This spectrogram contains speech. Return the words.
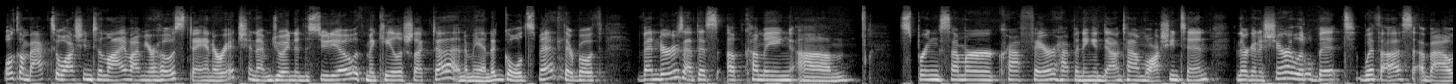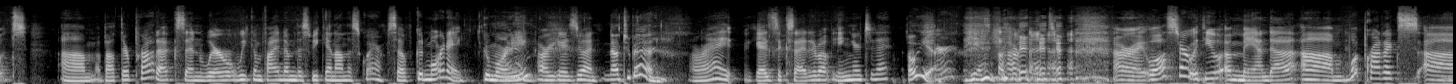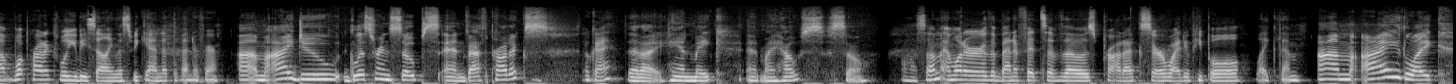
Welcome back to Washington Live. I'm your host, Diana Rich, and I'm joined in the studio with Michaela Schlechter and Amanda Goldsmith. They're both vendors at this upcoming um, spring summer craft fair happening in downtown Washington. And they're going to share a little bit with us about um, about their products and where we can find them this weekend on the square. So, good morning. Good morning. How are you guys doing? Not too bad. All right. You guys excited about being here today? Oh, yeah. Yeah. All right. All right. Well, I'll start with you, Amanda. Um, what products? Uh, what product will you be selling this weekend at the vendor fair? Um, I do glycerin soaps and bath products Okay. that I hand make at my house. So Awesome. And what are the benefits of those products, or why do people like them? um, I like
